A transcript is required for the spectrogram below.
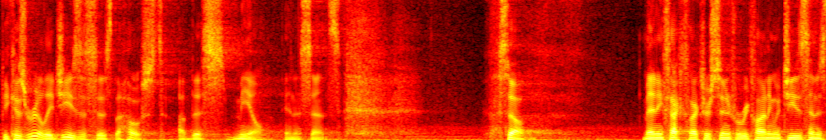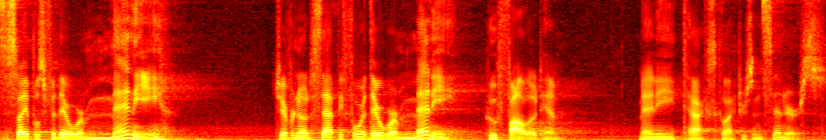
Because really, Jesus is the host of this meal, in a sense. So, many tax collectors and sinners were reclining with Jesus and his disciples, for there were many. Did you ever notice that before? There were many who followed him. Many tax collectors and sinners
